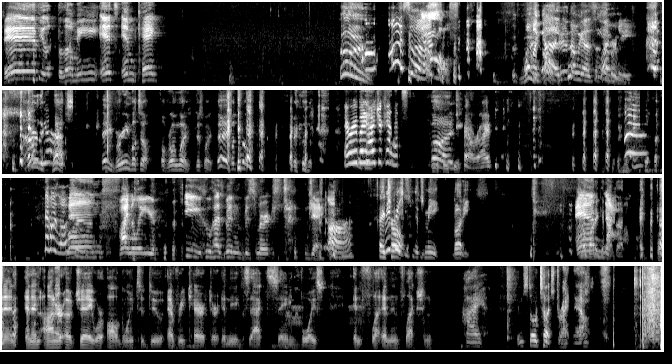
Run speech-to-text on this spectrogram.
If you look below me, it's MK. Hey, Awesome. it's. Oh my god, I oh. didn't know we had a celebrity. Where oh are the cats? Hey, Breen, what's up? Oh, wrong way. This way. Hey, what's up? Everybody hide your cats. Bye. All right. That was awesome. And finally, he who has been besmirched, Jay. Aw. Hey, We Charles, appreciate it's me, buddy. Nobody And can now, that. And in, and in honor of Jay, we're all going to do every character in the exact same voice infle- and inflection. I am so touched right now.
